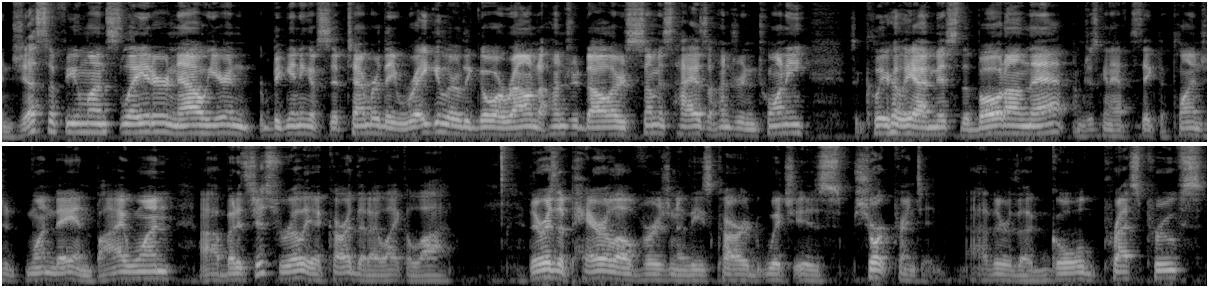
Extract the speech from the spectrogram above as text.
and just a few months later, now here in beginning of September, they regularly go around $100, some as high as 120 so clearly I missed the boat on that. I'm just going to have to take the plunge one day and buy one, uh, but it's just really a card that I like a lot. There is a parallel version of these card which is short printed. Uh, they're the gold press proofs.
